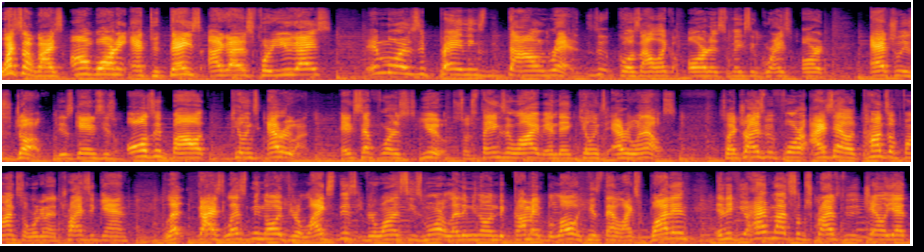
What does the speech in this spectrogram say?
What's up guys, I'm Barney and today's I got this for you guys. And more is the paintings down red. Cause I like artists makes great art. Actually it's joke. This game is all about killing everyone. Except for you. So staying alive and then killing everyone else. So I tried this before. I had tons of fun. So we're gonna try this again. Let guys, let me know if you likes this. If you want to see more, let me know in the comment below. Hit that likes button. And if you have not subscribed to the channel yet,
